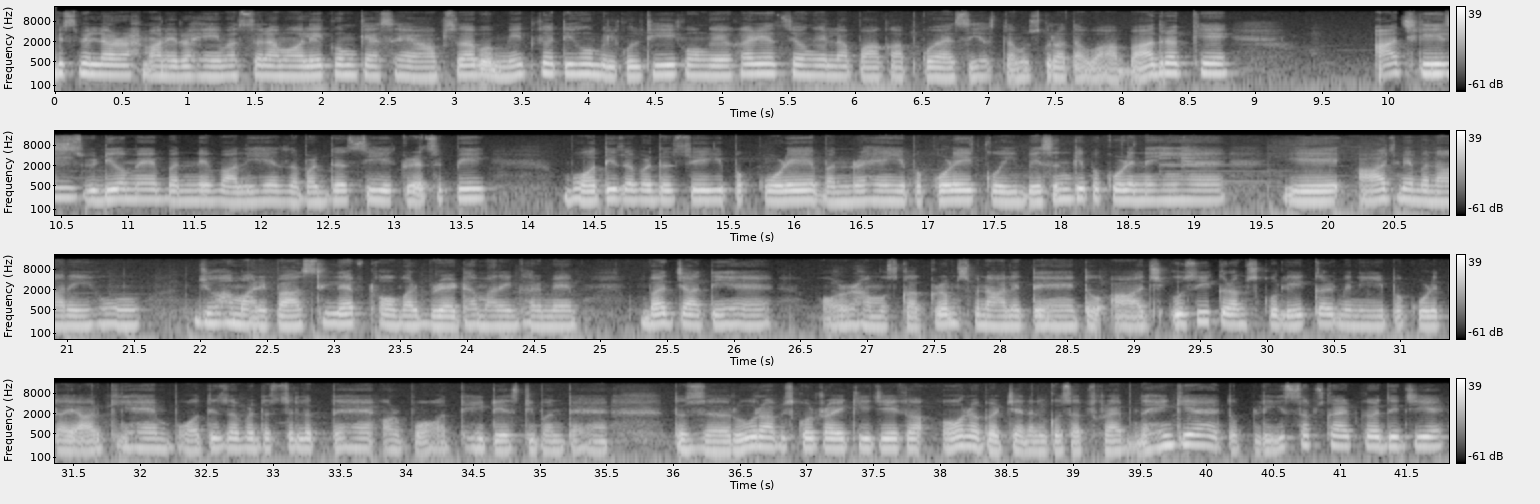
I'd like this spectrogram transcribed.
बिसमीम अल्लाम कैसे हैं आप सब? उम्मीद करती हूँ बिल्कुल ठीक होंगे खैरियत से होंगे। अल्लाह पाक आपको ऐसी हंसता मुस्कुराता हुआ आबाद रखे। आज की इस वीडियो में बनने वाली है ज़बरदस्त सी एक रेसिपी बहुत ही ज़बरदस्त ये पकोड़े बन रहे हैं। ये पकोड़े कोई बेसन के पकोड़े नहीं हैं। ये आज मैं बना रही हूँ जो हमारे पास लेफ़्ट ओवर ब्रेड हमारे घर में बच जाती हैं। और हम उसका क्रम्स बना लेते हैं। तो आज उसी क्रम्स को लेकर मैंने ये पकोड़े तैयार किए हैं। बहुत ही ज़बरदस्त से लगते हैं और बहुत ही टेस्टी बनते हैं। तो ज़रूर आप इसको ट्राई कीजिएगा और अगर चैनल को सब्सक्राइब नहीं किया है तो प्लीज़ सब्सक्राइब कर दीजिए।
